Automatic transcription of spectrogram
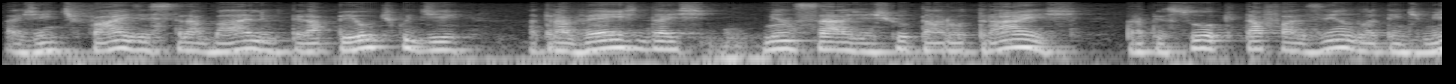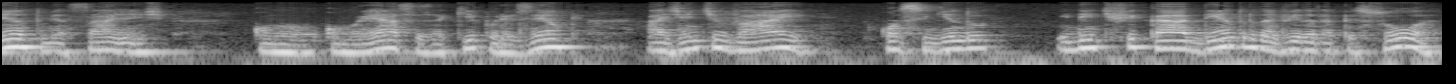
a gente faz esse trabalho terapêutico de, através das mensagens que o tarot traz para a pessoa que está fazendo o atendimento, mensagens como, como essas aqui, por exemplo, a gente vai conseguindo identificar dentro da vida da pessoa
